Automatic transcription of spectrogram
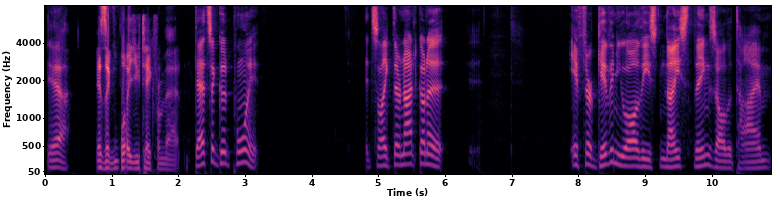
Yeah. Is like what you take from that. That's a good point. It's like they're not gonna if they're giving you all these nice things all the time,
